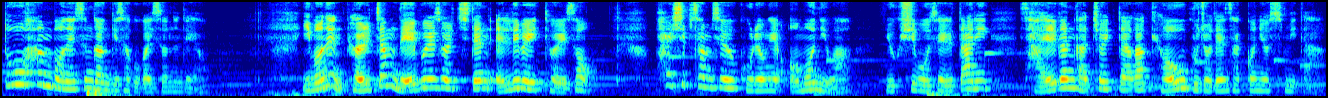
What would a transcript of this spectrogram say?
또 한 번의 승강기 사고가 있었는데요. 이번엔 별장 내부에 설치된 엘리베이터에서 83세의 고령의 어머니와 65세의 딸이 4일간 갇혀 있다가 겨우 구조된 사건이었습니다.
